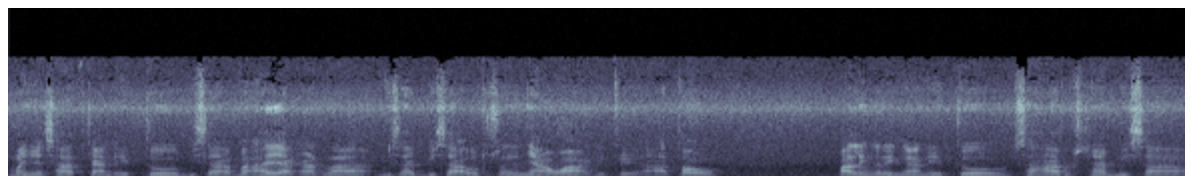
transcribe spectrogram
menyesatkan itu bisa bahaya karena bisa-bisa urusannya nyawa gitu ya. Atau paling ringan itu seharusnya bisa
